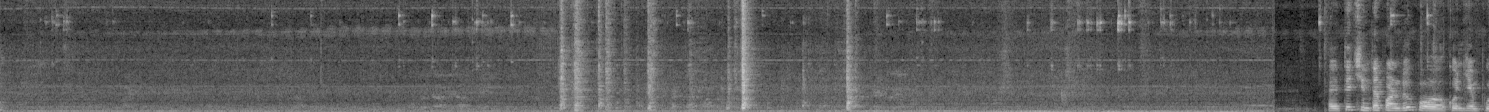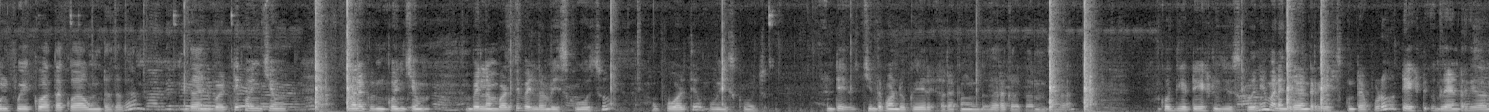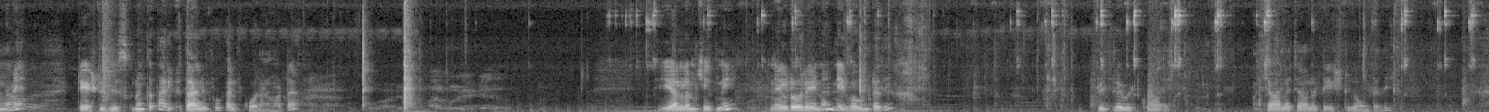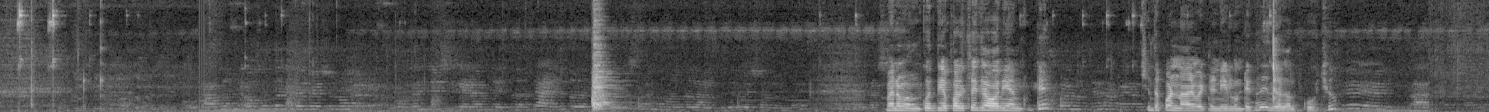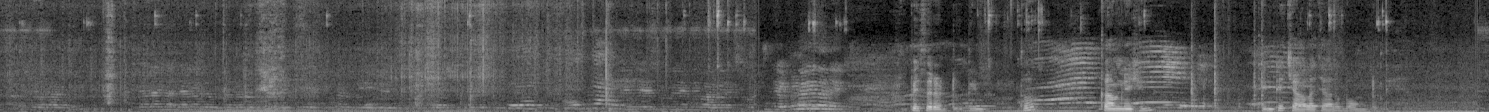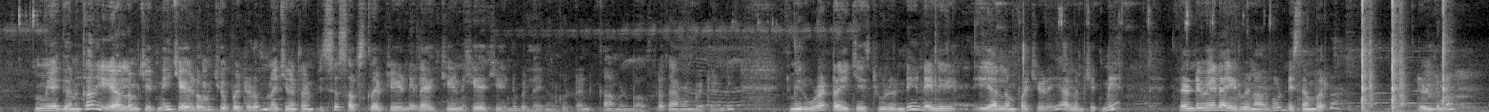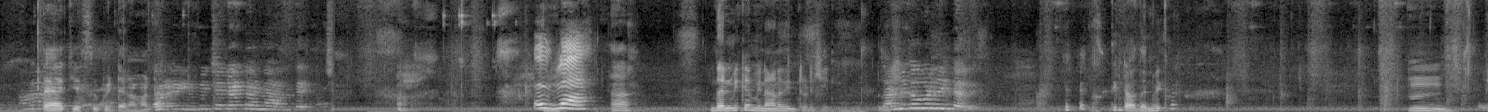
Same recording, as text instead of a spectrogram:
అయితే చింతపండు కొ- కొంచెం పులుపు ఎక్కువ తక్కువ ఉంటుంది కదా? దాన్ని బట్టి కొంచెం మనకు ఇంకొంచెం బెల్లం పడితే బెల్లం వేసుకోవచ్చు ఉప్పు పడితే ఉప్పు వేసుకోవచ్చు. అంటే చింతపండు ఒకే రకం ఉంటుందా? రకరకాలు ఉంటుందా? కొద్దిగా టేస్ట్ చూసుకొని మనం గ్రైండర్ వేసుకునేటప్పుడు టేస్ట్ గ్రైండర్ కాగానే టేస్ట్ చూసుకున్నాక తాలి తాలింపు కలుపుకోవాలన్నమాట. ఈ అల్లం చట్నీ నెల రోజులైనా నిల్వ ఉంటుంది. ఫ్రిడ్జ్లో పెట్టుకోవాలి. చాలా చాలా టేస్ట్గా ఉంటుంది. మనం కొద్దిగా పలచగా కావాలి అనుకుంటే చింతపండు నానబెట్టిన నీళ్ళు ఉంటాయి కదా ఇందులో కలుపుకోవచ్చు. పెసరట్టు దీంతో కాంబినేషన్. తింటే చాలా చాలా బాగుంటుంది. మీకు కనుక ఈ అల్లం చట్నీ చేయడం చూపెట్టడం నచ్చినట్టు అనిపిస్తే సబ్స్క్రైబ్ చేయండి లైక్ చేయండి షేర్ చేయండి బెల్ ఐకాన్ కొట్టండి కామెంట్ బాక్స్లో కామెంట్ పెట్టండి. మీరు కూడా ట్రై చేసి చూడండి. నేను ఈ అల్లం పచ్చడి అల్లం చట్నీ రెండు వేల ఇరవై నాలుగు డిసెంబర్ రెండున తయారు చేసి చూపెట్టాను అనమాట ధన్విక మీ నాన్న తింటాడు చట్నీ. తింటావా ధన్విక? మ్మ్.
